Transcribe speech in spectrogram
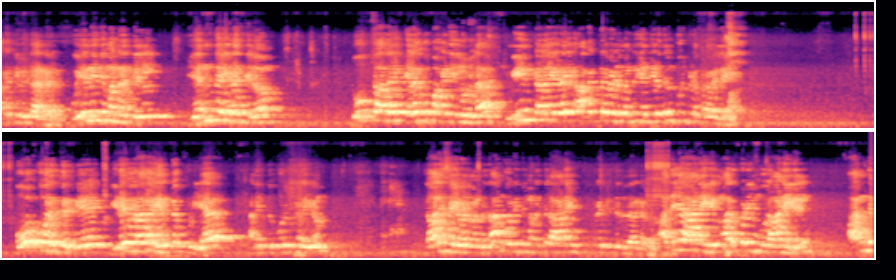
அகற்றி விட்டார்கள். உயர்நீதிமன்றத்தில் எந்த இடத்திலும் லூப் சாலை கிழக்கு பகுதியில் உள்ள மீன் கலைகளை அகற்ற வேண்டும் என்று எந்த இடத்திலும் குறிப்பிடப்படவில்லை. போக்குவரத்திற்கு இடையூறாக இருக்கக்கூடிய அனைத்து பொருட்களையும் காலி செய்ய வேண்டும் என்றுதான் உயர்நீதிமன்றத்தில் ஆணை பிறப்பித்திருந்தார்கள். அதே ஆணையில் மறுபடியும் ஒரு ஆணையில் அந்த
